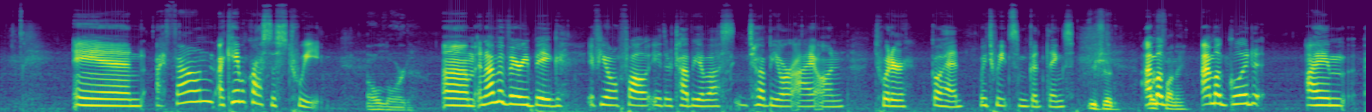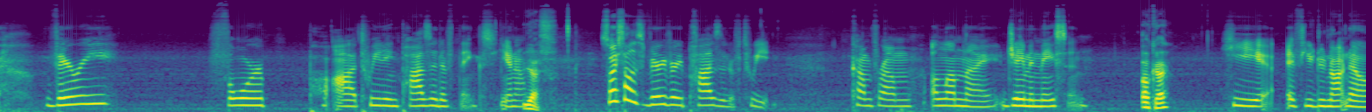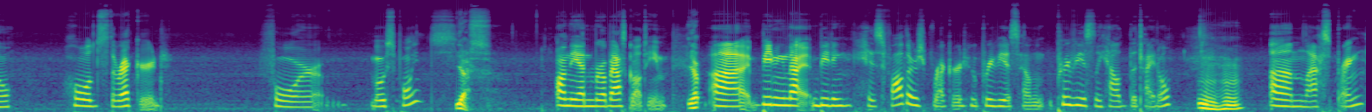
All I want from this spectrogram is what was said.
and I found I came across this tweet. Oh Lord. Um, and I'm a very big. If you don't follow either Tubby of us, Tubby or I on Twitter, go ahead. We tweet some good things. You should. I'm We're a funny. I'm a good. I'm very for uh, tweeting positive things. You know. Yes. So I saw this very very positive tweet come from alumni Jamin Mason. Okay. He, if you do not know, holds the record for most points Yes. on the Edinboro basketball team. Yep. Uh, beating that, beating his father's record, who previous held, previously held the title Mm-hmm. um, last spring.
